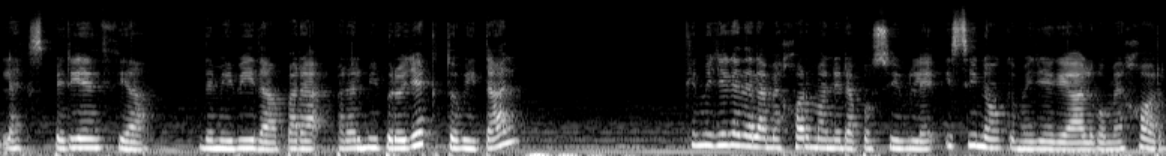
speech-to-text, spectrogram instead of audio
la experiencia de mi vida, para, para mi proyecto vital que me llegue de la mejor manera posible y si no, que me llegue algo mejor.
